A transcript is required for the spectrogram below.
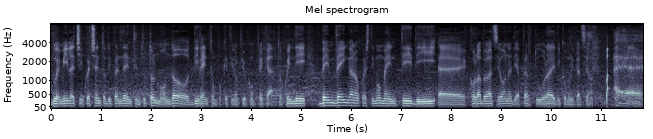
2500 dipendenti in tutto il mondo diventa un pochettino più complicato, quindi benvengano questi momenti di eh, collaborazione, di apertura e di comunicazione. Ma, eh,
